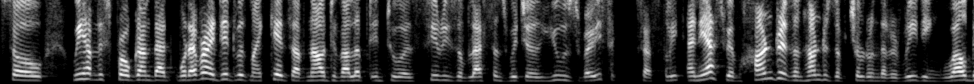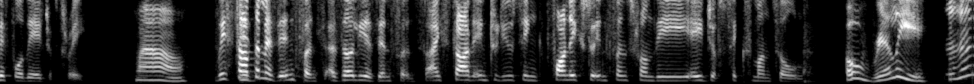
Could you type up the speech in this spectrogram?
So we have this program that whatever I did with my kids, I've now developed into a series of lessons which are used very successfully. And yes, we have hundreds and hundreds of children that are reading well before the age of three. Wow. We start them as infants, as early as infants. I start introducing phonics to infants from the age of six months old. Oh, really? Mm-hmm.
